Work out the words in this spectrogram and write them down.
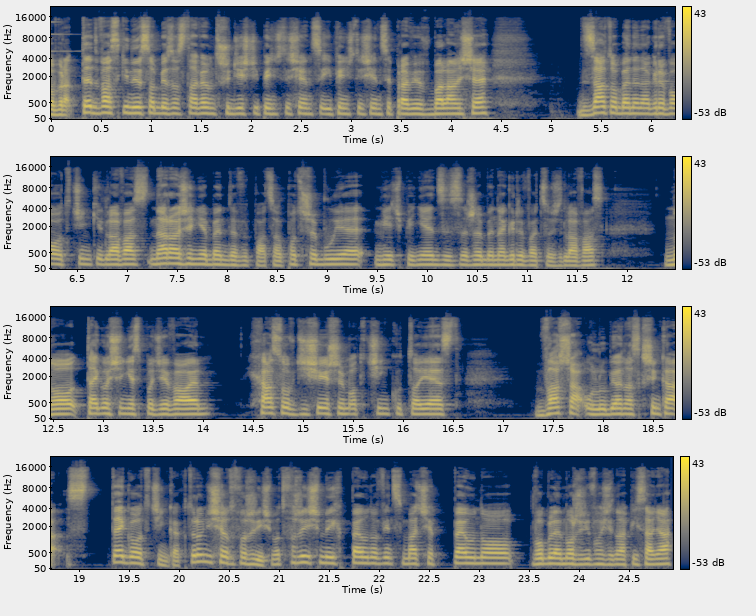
Dobra, te dwa skiny sobie zostawiam 35 tysięcy i 5 tysięcy prawie w balansie. Za to będę nagrywał odcinki dla Was. Na razie nie będę wypłacał. Potrzebuję mieć pieniędzy, żeby nagrywać coś dla Was. No, tego się nie spodziewałem. Hasło w dzisiejszym odcinku to jest Wasza ulubiona skrzynka tego odcinka, którą dzisiaj otworzyliśmy. Otworzyliśmy ich pełno, więc macie pełno w ogóle możliwości napisania.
